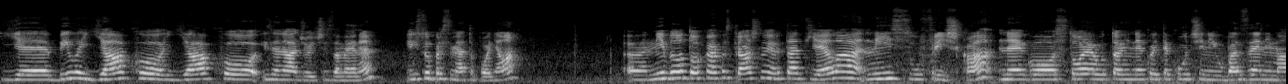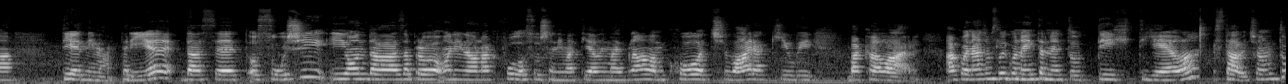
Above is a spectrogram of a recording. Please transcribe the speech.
je bilo jako, jako iznenađujuće za mene. I super sam ja to podnijela. Uh, nije bilo toliko jako strašno jer ta tijela nisu friška, nego stoje u toj nekoj tekućini u bazenima tjednima prije da se osuši i onda zapravo oni na onak full osušenima tijelima izgledam ko čvarak ili bakalar. Ako nađem sliku na internetu tih tijela, stavit ću vam tu,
